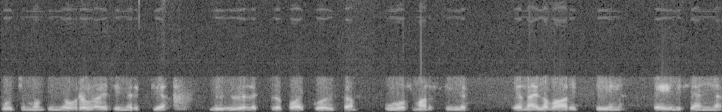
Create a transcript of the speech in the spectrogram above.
Puigdemontin johdolla esimerkkiä lyhyelle työpaikoilta ulosmarssille. Ja näillä vaadittiin eilisen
